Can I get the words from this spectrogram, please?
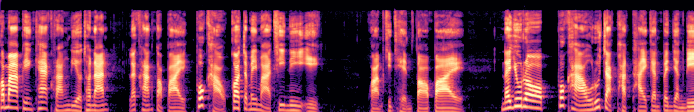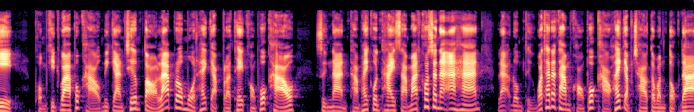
ก็มาเพียงแค่ครั้งเดียวเท่านั้น และครั้งต่อไป พวกเขาก็จะไม่มาที่นี่อีก ความคิดเห็นต่อไป ในยุโรปพวกเขารู้จักผัดไทยกันเป็นอย่างดี ผมคิดว่าพวกเขามีการเชื่อมต่อและโปรโมทให้กับประเทศของพวกเขา ซึ่งนั่นทำให้คนไทยสามารถโฆษณาอาหาร และรวมถึงวัฒนธรรมของพวกเขาให้กับชาวตะวันตกได้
